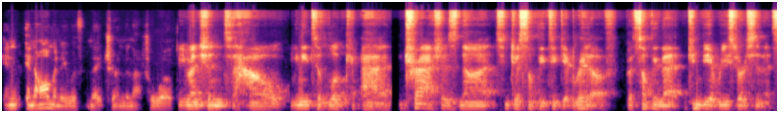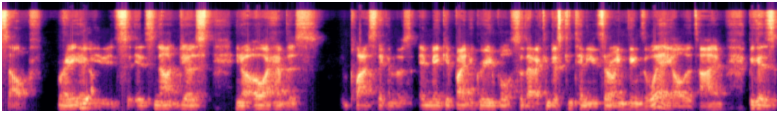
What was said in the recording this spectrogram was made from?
in, in harmony with nature and the natural world. You mentioned how we need to look at trash as not just something to get rid of, but something that can be a resource in itself, right? Yeah. I mean, it's it's not just, you know, oh, I have this plastic and those and make it biodegradable so that I can just continue throwing things away all the time. Because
